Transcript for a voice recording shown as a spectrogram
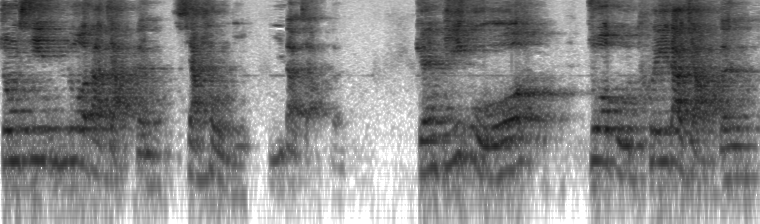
中心落到脚跟，向后移，移到脚跟，卷骶骨，坐骨推到脚跟。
